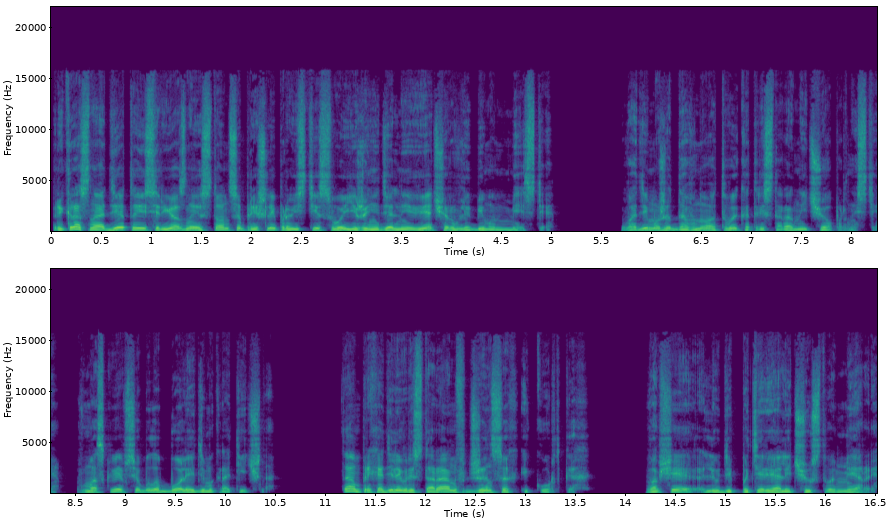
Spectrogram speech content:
Прекрасно одетые серьезные эстонцы пришли провести свой еженедельный вечер в любимом месте. Вадим уже давно отвык от ресторанной чопорности. В Москве все было более демократично. Там приходили в ресторан в джинсах и куртках. Вообще, люди потеряли чувство меры.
